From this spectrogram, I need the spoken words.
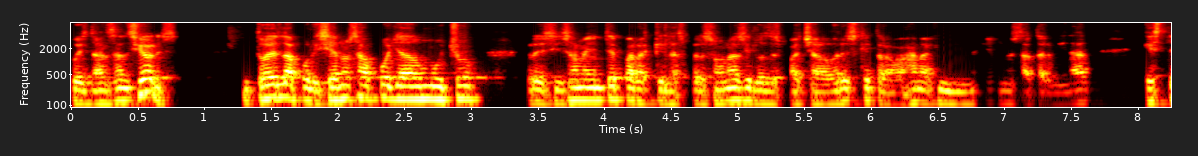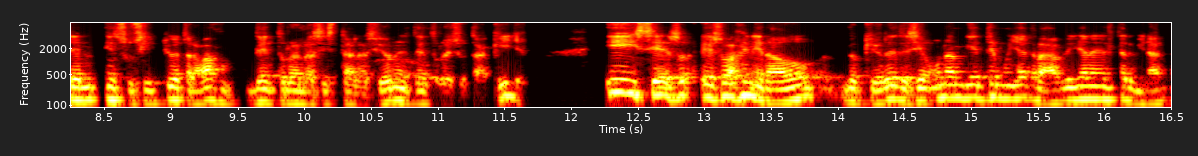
pues dan sanciones. Entonces la policía nos ha apoyado mucho precisamente para que las personas y los despachadores que trabajan en, nuestra terminal estén en su sitio de trabajo, dentro de las instalaciones, dentro de su taquilla. Y eso, eso ha generado, lo que yo les decía, un ambiente muy agradable ya en el terminal,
